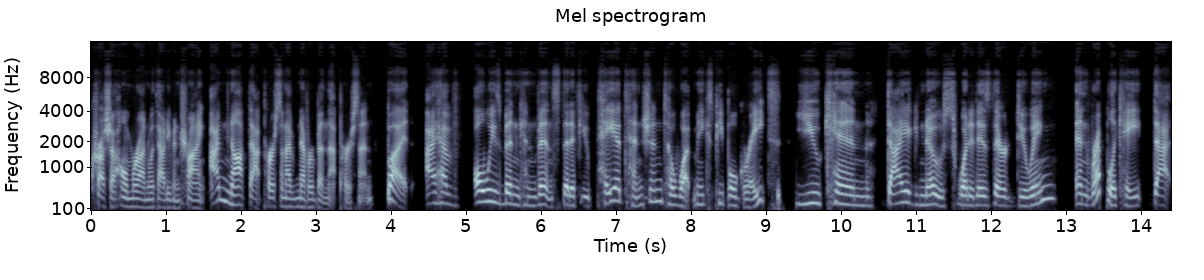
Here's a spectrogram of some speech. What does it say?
crush a home run without even trying. I'm not that person. I've never been that person. But i have always been convinced that if you pay attention to what makes people great, you can diagnose what it is they're doing and replicate that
